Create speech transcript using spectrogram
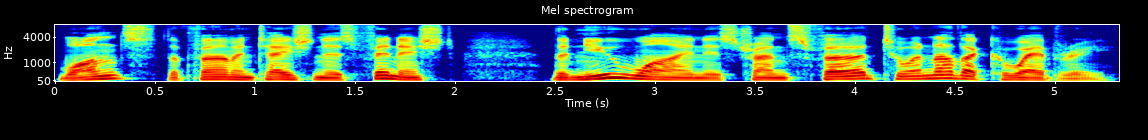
Once the fermentation is finished, the new wine is transferred to another qvevri.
